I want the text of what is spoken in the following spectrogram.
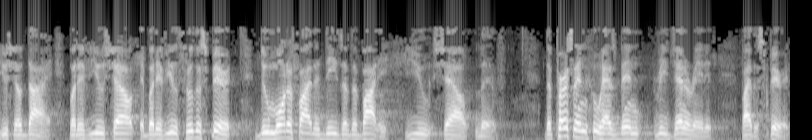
you shall die. But if you shall, but if you through the Spirit do mortify the deeds of the body, you shall live. The person who has been regenerated by the Spirit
